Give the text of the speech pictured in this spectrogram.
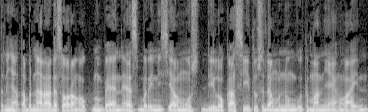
Ternyata benar ada seorang oknum PNS berinisial MUS di lokasi itu sedang menunggu temannya yang lain.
